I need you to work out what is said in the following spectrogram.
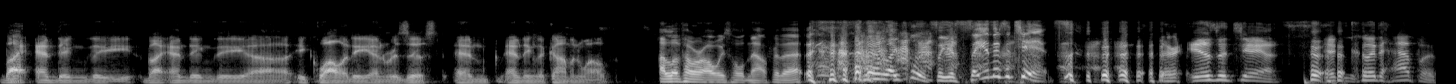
by ending the by ending the uh, equality and resist and ending the Commonwealth. I love how we're always holding out for that. like, please, so you're saying there's a chance? there is a chance. It could happen.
